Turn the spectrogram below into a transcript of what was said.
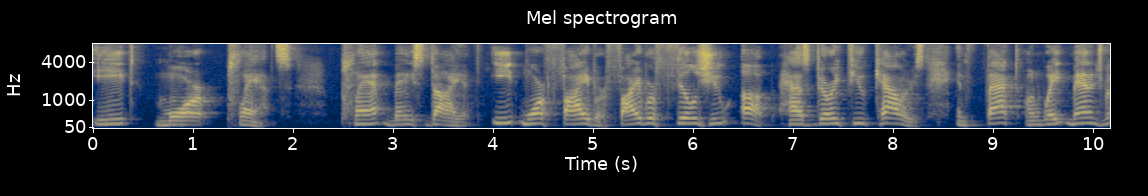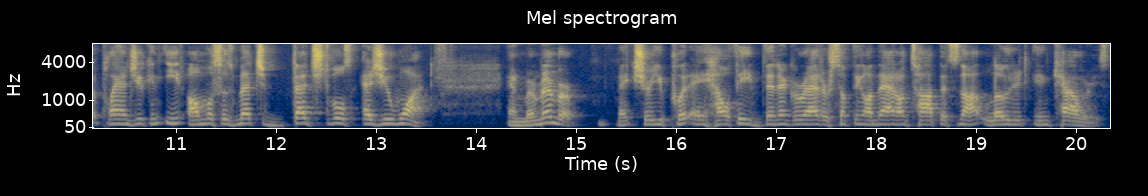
Eat more plants. Plant based diet. Eat more fiber. Fiber fills you up, has very few calories. In fact, on weight management plans, you can eat almost as much vegetables as you want. And remember, make sure you put a healthy vinaigrette or something on that on top that's not loaded in calories.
